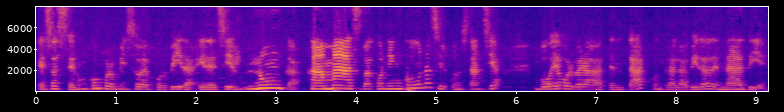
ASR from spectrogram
es hacer un compromiso de por vida y decir, nunca, jamás, bajo ninguna circunstancia, voy a volver a atentar contra la vida de nadie.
